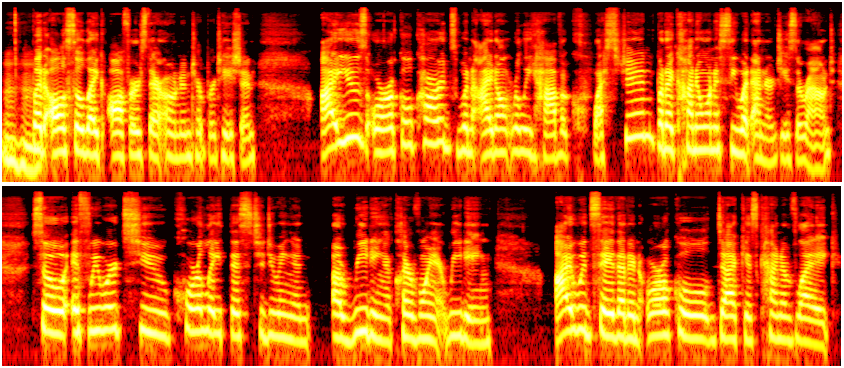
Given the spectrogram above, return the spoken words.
Mm-hmm. But also like offers their own interpretation. I use oracle cards when I don't really have a question, but I kind of want to see what energy's around. So if we were to correlate this to doing a, a reading, a clairvoyant reading, I would say that an oracle deck is kind of like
